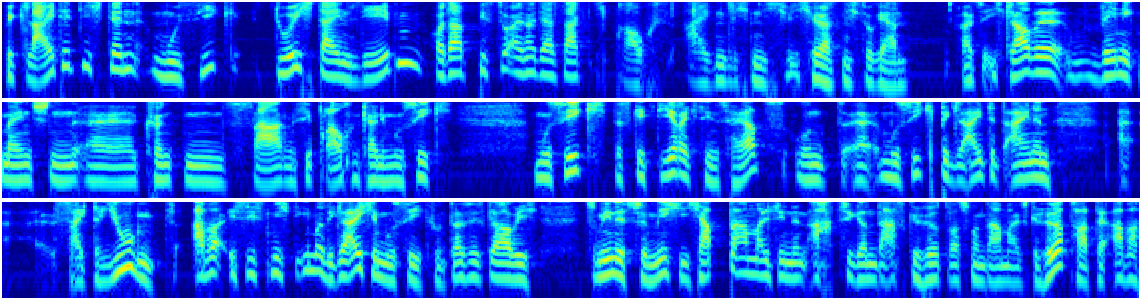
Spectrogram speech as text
Begleitet dich denn Musik durch dein Leben oder bist du einer, der sagt, ich brauche es eigentlich nicht, ich höre es nicht so gern? Also ich glaube, wenig Menschen äh, könnten sagen, sie brauchen keine Musik. Musik, das geht direkt ins Herz und äh, Musik begleitet einen äh, seit der Jugend. Aber es ist nicht immer die gleiche Musik. Und das ist, glaube ich, zumindest für mich. Ich habe damals in den 80ern das gehört, was man damals gehört hatte. Aber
